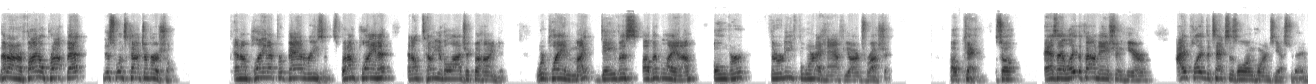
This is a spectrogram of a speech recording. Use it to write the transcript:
Then on our final prop bet, this one's controversial and I'm playing it for bad reasons, but I'm playing it and I'll tell you the logic behind it. We're playing Mike Davis of Atlanta over 34 and a half yards rushing. Okay, so as I lay the foundation here, I played the Texas Longhorns yesterday.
